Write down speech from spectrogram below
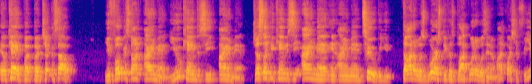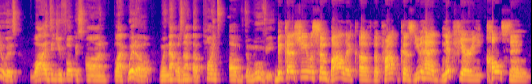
Okay, but but check this out. You focused on Iron Man. You came to see Iron Man, just like you came to see Iron Man in Iron Man Two, but you thought it was worse because Black Widow was in it. My question for you is, why did you focus on Black Widow when that was not the point of the movie? because she was symbolic of the prop because you had nick fury coulson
